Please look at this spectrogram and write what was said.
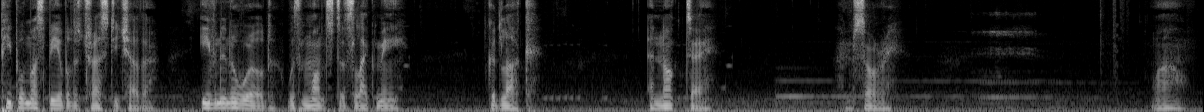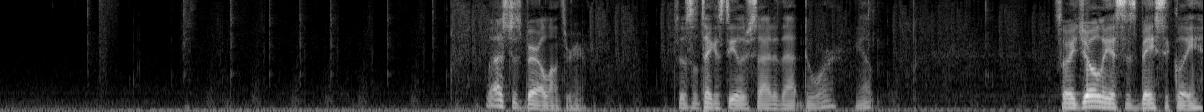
People must be able to trust each other, even in a world with monsters like me. Good luck. And Nocte, I'm sorry. Wow. Let's just barrel on through here. So this will take us to the other side of that door. Yep. So Aejolius is basically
